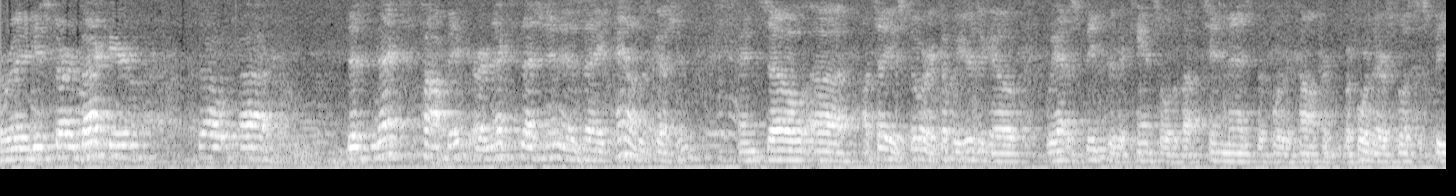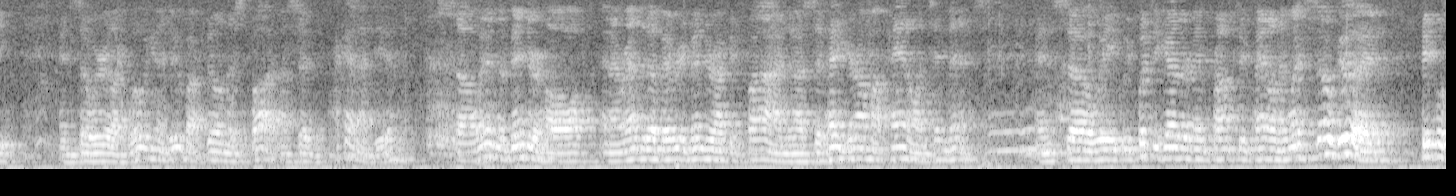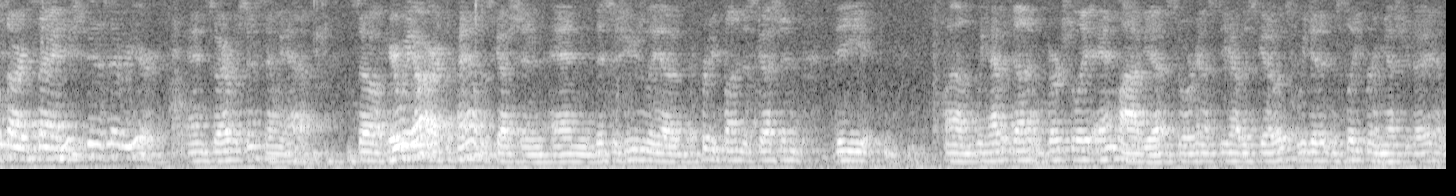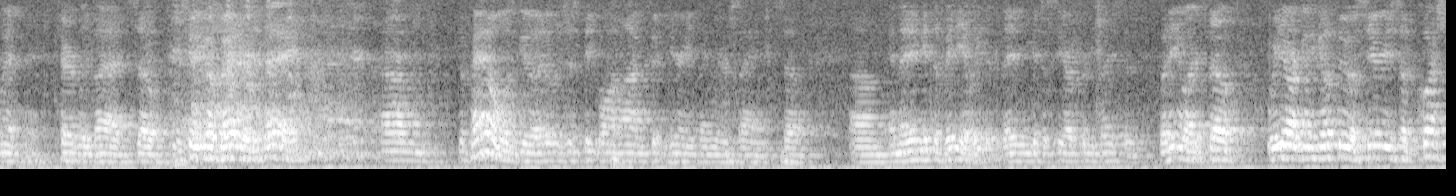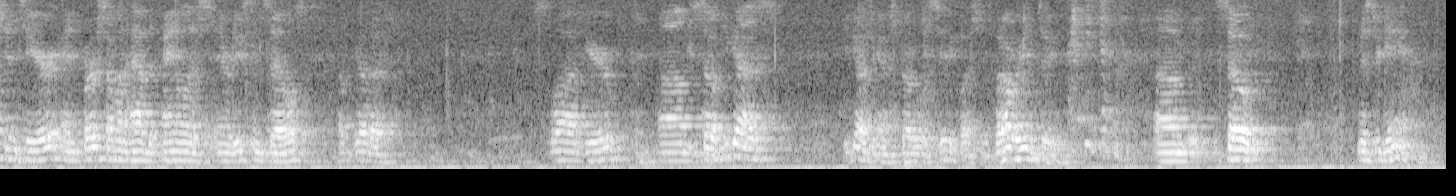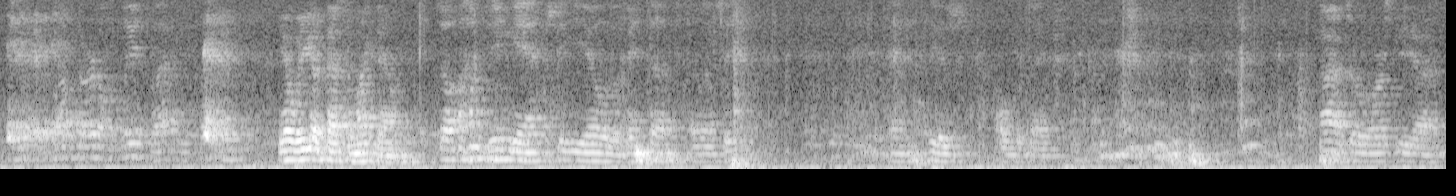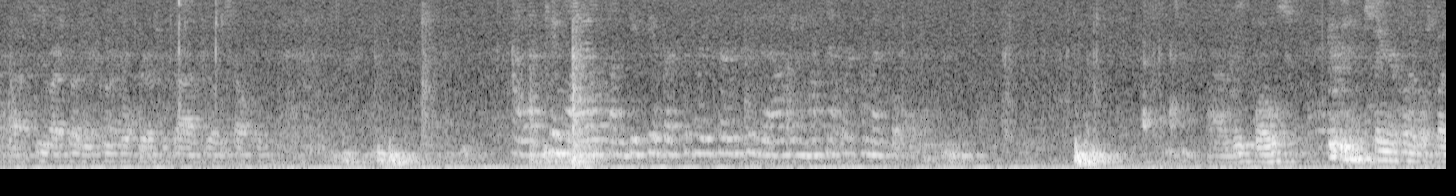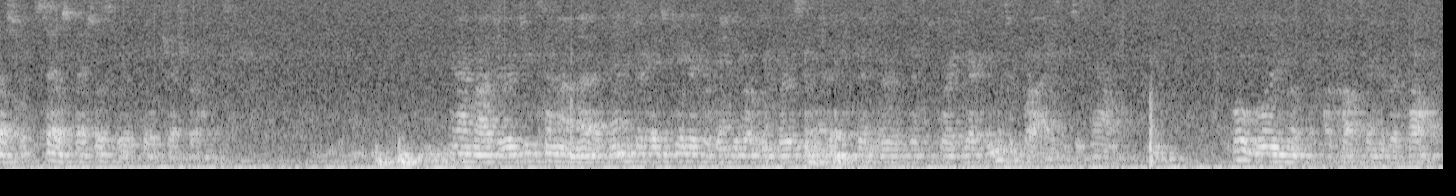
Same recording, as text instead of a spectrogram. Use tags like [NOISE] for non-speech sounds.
We're ready to get started back here. So, uh, this next topic, or next session is a panel discussion. And so, uh, I'll tell you a story. A couple years ago, we had a speaker that canceled about ten minutes before the conference, before they were supposed to speak. And so we were like, what are we gonna do about filling this spot? And I said, I got an idea. So I went in the vendor hall and I rounded up every vendor I could find and I said, hey, you're on my panel in ten minutes. And so we, we put together an impromptu panel and it went so good, people started saying, you should do this every year. And so ever since then we have. So here we are at the panel discussion and this is usually a, a pretty fun discussion. The, um, we haven't done it virtually and live yet, so we're gonna see how this goes. We did it in the sleep room yesterday it went terribly bad, so it's gonna go better today. Um, the panel was good, it was just people online couldn't hear anything we were saying, so. Um, and they didn't get the video either, they didn't get to see our pretty faces. But anyway, so we are gonna go through a series of questions here, and first I'm gonna have the panelists introduce themselves. I've got a slide here. Um, so if you guys, you guys are gonna struggle to see the questions, but I'll read them to you. [LAUGHS] Um, so, Mr. Gann, I'll start on Leah's yeah, well, you gotta pass the mic down. So I'm Gene Gann, CEO of Aventa LLC. And he is over there. [LAUGHS] Hi, Joe Lewarski, uh, uh, Senior Vice President of Clinical Affairs for Dodge Village Health. I'm Kim Wiles, I'm VP of Respiratory Services at Allegheny Health Network for Medical. Uh, Lee Bowles, [CLEARS THROAT] Senior Clinical Sales Sales Specialist with Philips Respironics. And I'm Roger Richardson, I'm a manager educator for Vanderbilt University Medical Center of Respiratory Care in Enterprise, which is now full bloom across Vanderbilt Health.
